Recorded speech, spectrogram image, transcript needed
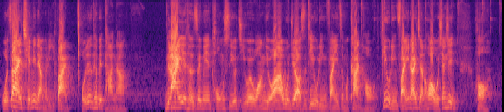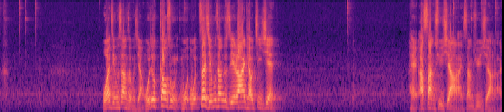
我在前面两个礼拜，我就特别谈啊，Light 这边同时有几位网友啊问居老师 T 五零反应怎么看？吼，T 五零反应来讲的话，我相信，吼，我在节目上怎么讲，我就告诉你，我我在节目上就直接拉一条季线，嘿，啊上去下来，上去下来，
